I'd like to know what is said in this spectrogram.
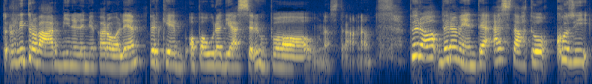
ritrovarvi nelle mie parole perché ho paura di essere un po' una strana però veramente è stato così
